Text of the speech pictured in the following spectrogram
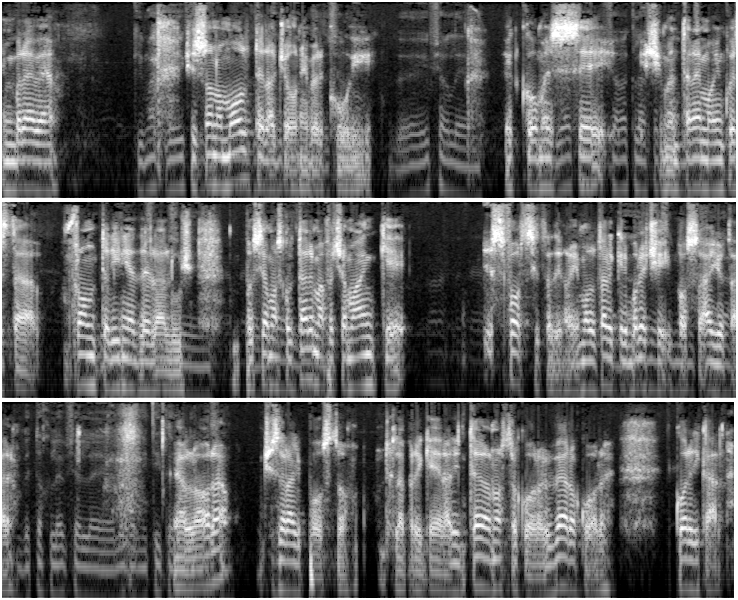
In breve, ci sono molte ragioni per cui è come se ci metteremmo in questa fronte linea della luce. Possiamo ascoltare, ma facciamo anche sforzi tra di noi in modo tale che il Bore ci possa aiutare. E allora ci sarà il posto della preghiera all'interno del nostro cuore, il vero cuore, il cuore di carne.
